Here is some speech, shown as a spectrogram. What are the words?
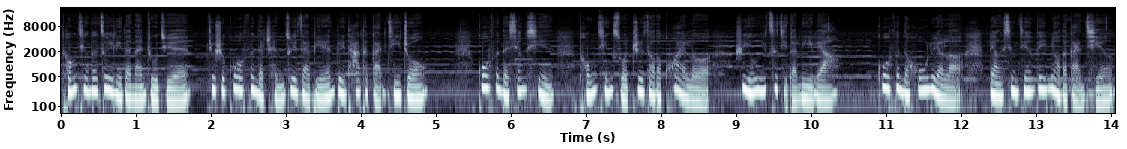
同情的罪里的男主角，就是过分的沉醉在别人对他的感激中，过分的相信同情所制造的快乐是由于自己的力量，过分的忽略了两性间微妙的感情。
